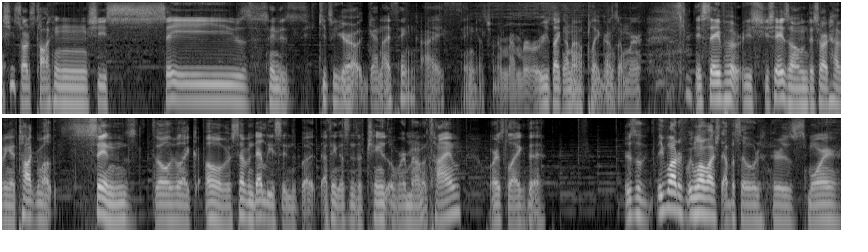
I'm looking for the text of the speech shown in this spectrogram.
She starts talking. She saves Katsuhira again, I think. I think that's what I remember. Or he's like on a playground somewhere. They save her. He, she saves him. They start having a talk about sins. They're like, oh, there's seven deadly sins, but I think the sins have changed over amount of time. Where it's like the there's a if you want to, watch the episode, there's more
